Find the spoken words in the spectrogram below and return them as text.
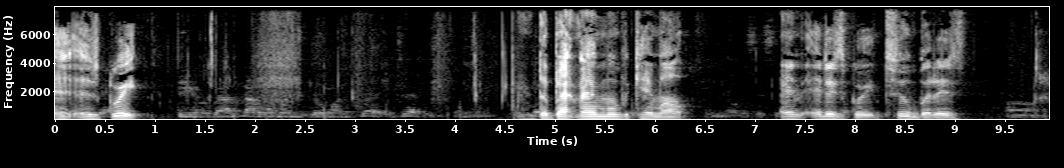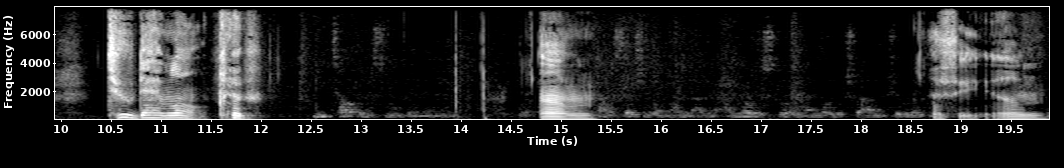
it is great. The Batman movie came out, and it is great too, but it's too damn long. um, let's see. Um,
